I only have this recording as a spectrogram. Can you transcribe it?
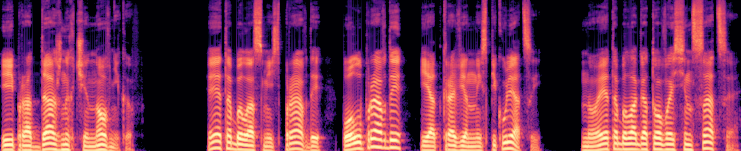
и продажных чиновников. Это была смесь правды, полуправды и откровенной спекуляции. Но это была готовая сенсация.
